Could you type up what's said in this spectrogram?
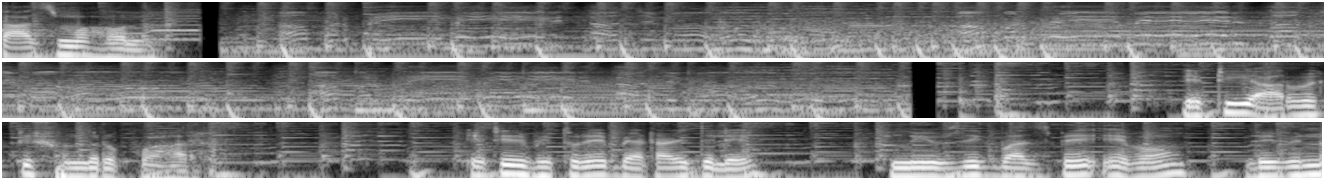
তাজমহল। এটি আরও একটি সুন্দর উপহার। এটির ভিতরে ব্যাটারি দিলে মিউজিক বাজবে এবং বিভিন্ন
